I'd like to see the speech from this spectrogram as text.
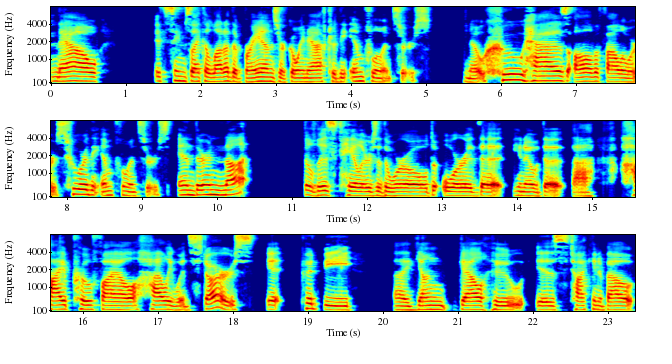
Now it seems like a lot of the brands are going after the influencers. You know, who has all the followers? Who are the influencers? And they're not the Liz Taylors of the world or the, you know, the uh, high profile Hollywood stars. It could be a young gal who is talking about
